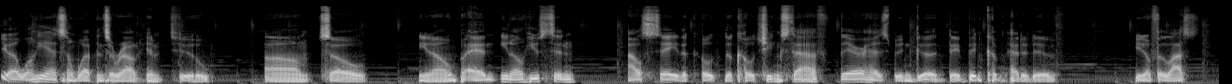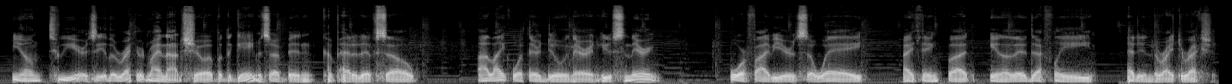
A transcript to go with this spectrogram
Yeah, well, he has some weapons around him too. Um, so, you know, and you know, Houston, I'll say the co- the coaching staff there has been good. They've been competitive, you know, for the last you know two years. The record might not show it, but the games have been competitive. So, I like what they're doing there in Houston. They're four or five years away, I think, but you know, they're definitely headed in the right direction.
